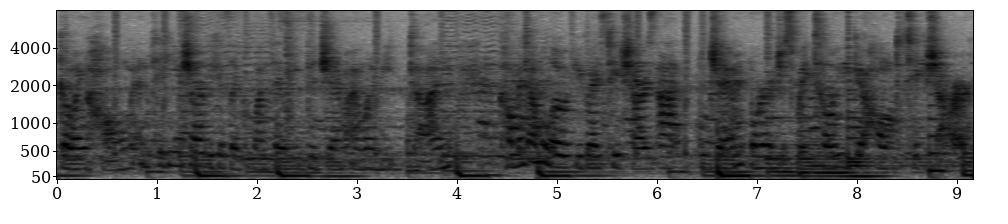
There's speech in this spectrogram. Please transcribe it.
going home and taking a shower because like once I leave the gym I want to be done. Comment down below if you guys take showers at the gym or just wait till you get home to take a shower.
